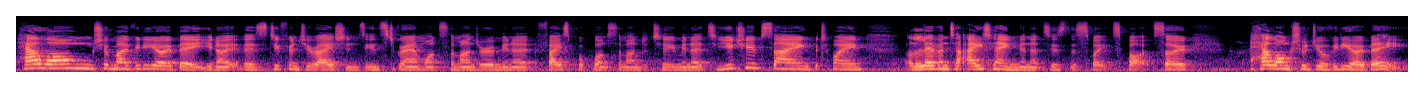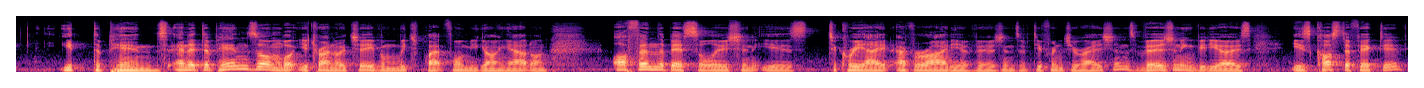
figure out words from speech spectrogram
how long should my video be? You know, there's different durations. Instagram wants them under a minute, Facebook wants them under two minutes. YouTube's saying between 11 to 18 minutes is the sweet spot. So, how long should your video be? It depends. And it depends on what you're trying to achieve and which platform you're going out on. Often the best solution is to create a variety of versions of different durations. Versioning videos is cost effective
